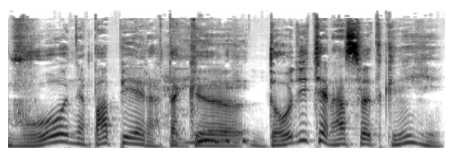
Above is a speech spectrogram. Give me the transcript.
vôňa papiera, tak uh, dojdite na svet knihy.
